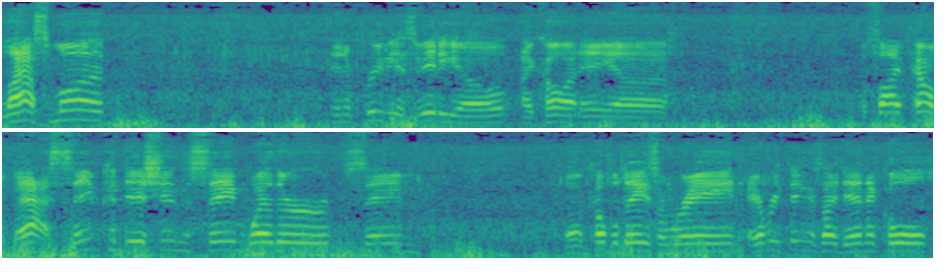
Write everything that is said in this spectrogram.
last month, in a previous video, I caught a, uh, a five pound bass. Same conditions, same weather, same a couple days of rain. Everything is identical.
